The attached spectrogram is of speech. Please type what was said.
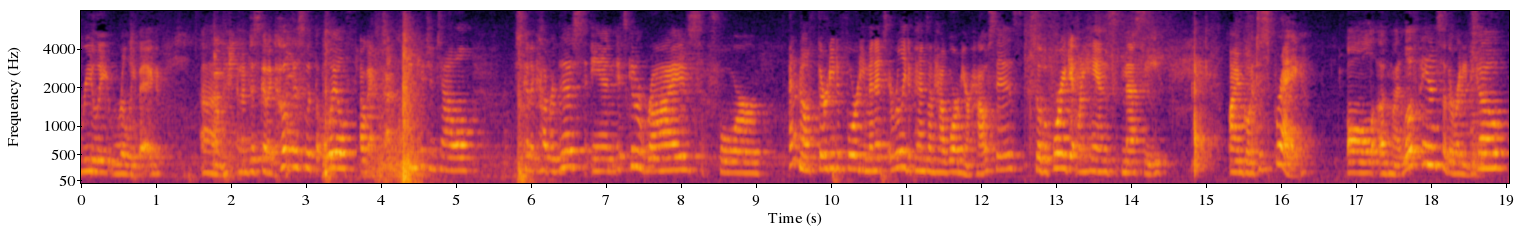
really, really big. Um, and I'm just gonna coat this with the oil. Okay, got a clean kitchen towel. Just gonna cover this and it's gonna rise for, I don't know, 30 to 40 minutes. It really depends on how warm your house is. So before I get my hands messy, I'm going to spray all of my loaf pans so they're ready to go.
